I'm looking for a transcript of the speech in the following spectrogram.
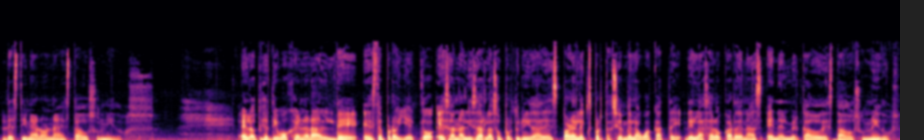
destinaron a Estados Unidos. El objetivo general de este proyecto es analizar las oportunidades para la exportación del aguacate de Lázaro Cárdenas en el mercado de Estados Unidos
